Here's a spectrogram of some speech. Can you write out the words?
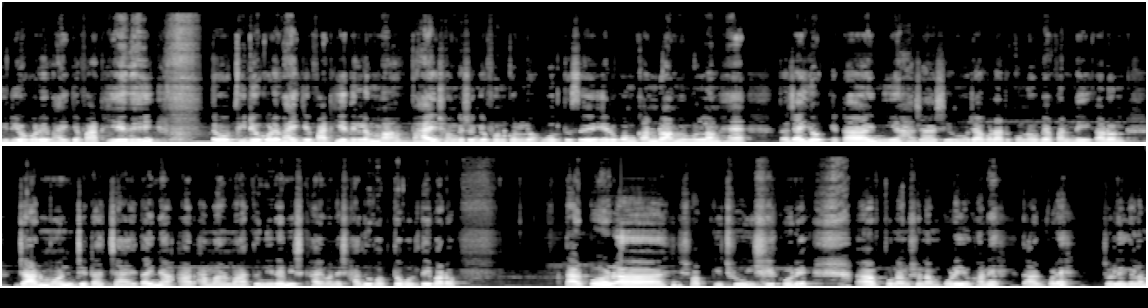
ভিডিও করে ভাইকে পাঠিয়ে দিই। তো ভিডিও করে ভাইকে পাঠিয়ে দিলাম। ভাই সঙ্গে সঙ্গে ফোন করল, বলতেছে এরকম কাণ্ড। আমি বললাম হ্যাঁ তো যাই হোক এটা নিয়ে হাসাহাসি, মজা করার কোনো ব্যাপার নেই। কারণ যার মন যেটা চায়, তাই না? আর আমার মা তো নিরামিষ খায় মানে সাধু ভক্ত বলতেই পারো। তারপর সব কিছু ইসে করে প্রণাম সোনাম করে ওখানে তারপরে চলে গেলাম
